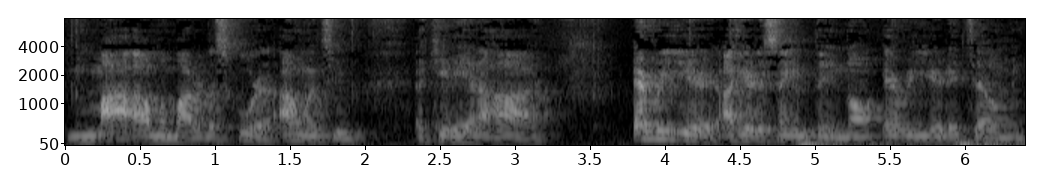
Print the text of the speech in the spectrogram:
my alma mater, the school that I went to, Acadiana High. Every year I hear the same thing. No, every year they tell me,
